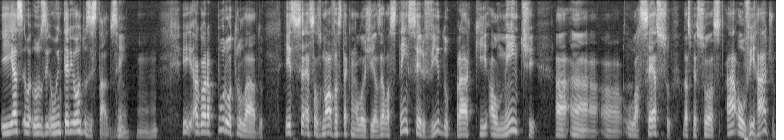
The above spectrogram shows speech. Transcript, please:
e as, os, o interior dos estados. Né? Sim. Né? Uhum. E agora, por outro lado, esse, essas novas tecnologias, elas têm servido para que aumente a, a, a, o acesso das pessoas a ouvir rádio?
